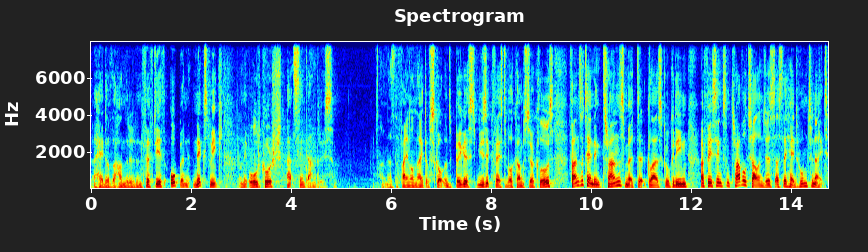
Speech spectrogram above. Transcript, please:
ahead of the 150th Open next week on the Old Course at St Andrews. And as the final night of Scotland's biggest music festival comes to a close, fans attending TRNSMT at Glasgow Green are facing some travel challenges as they head home tonight.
